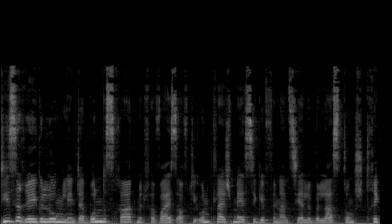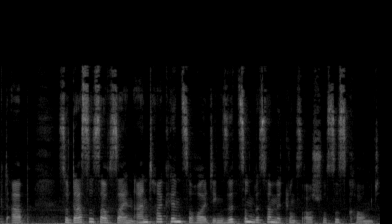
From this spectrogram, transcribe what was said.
Diese Regelung lehnt der Bundesrat mit Verweis auf die ungleichmäßige finanzielle Belastung strikt ab, sodass es auf seinen Antrag hin zur heutigen Sitzung des Vermittlungsausschusses kommt.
